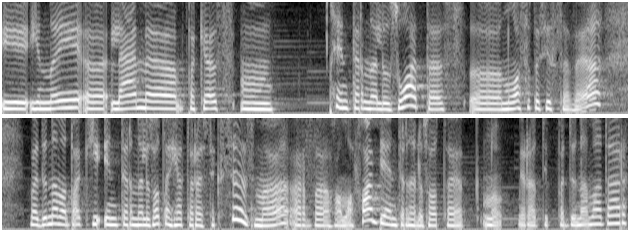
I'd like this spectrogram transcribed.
jinai lemia tokias mm, internalizuotas nuostatas į save vadinamą tokį internalizuotą heteroseksizmą arba homofobiją internalizuotą, nu, yra taip vadinama dar,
